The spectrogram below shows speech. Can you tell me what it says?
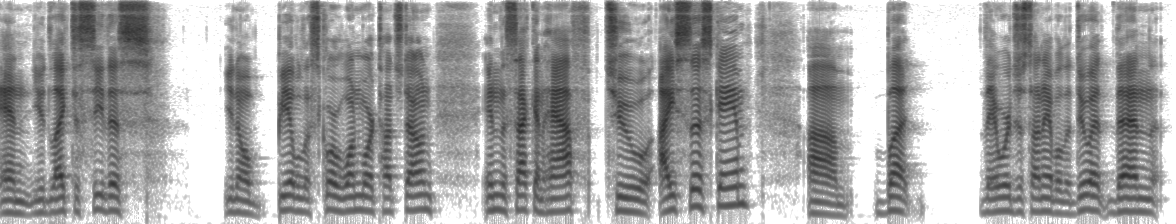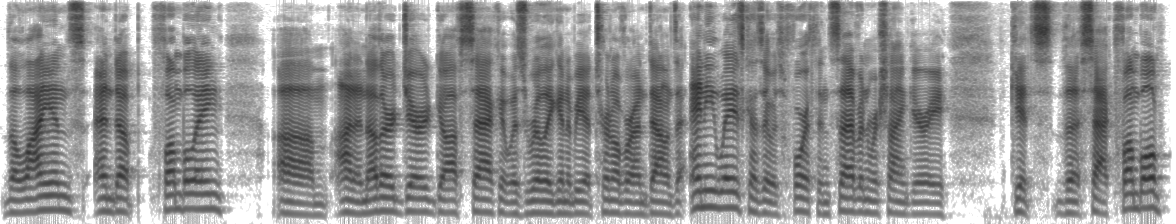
and you'd like to see this, you know, be able to score one more touchdown in the second half to ice this game. Um, but they were just unable to do it. Then the Lions end up fumbling um, on another Jared Goff sack. It was really going to be a turnover on downs, anyways, because it was fourth and seven. Rashan Gary gets the sack fumble.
